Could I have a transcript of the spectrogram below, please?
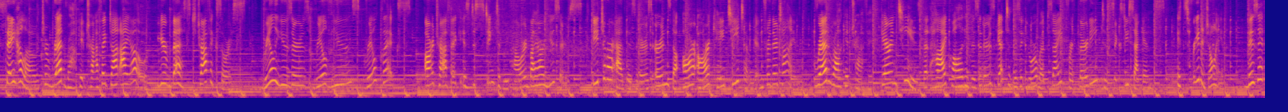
Say hello to redrockettraffic.io, your best traffic source. Real users, real views, real clicks. Our traffic is distinctively powered by our users. Each of our ad visitors earns the RRKT token for their time. Red Rocket Traffic guarantees that high quality visitors get to visit your website for 30 to 60 seconds. It's free to join. Visit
